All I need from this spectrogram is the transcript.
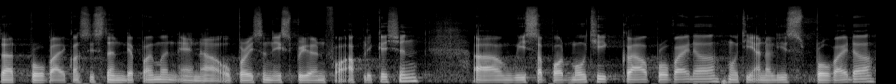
that provide consistent deployment and operation experience for application. Um, we support multi-cloud provider, multi-analyst provider.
